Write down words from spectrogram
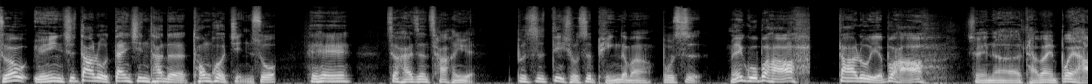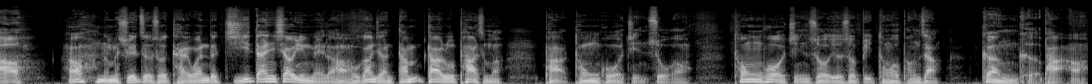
主要原因是大陆担心它的通货紧缩，嘿嘿，这还真差很远。不是地球是平的吗？不是，美股不好，大陆也不好。所以呢，台湾也不会好。好，那么学者说，台湾的急单效应没了哈。我刚讲，他们大陆怕什么？怕通货紧缩哦。通货紧缩有时候比通货膨胀更可怕啊。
